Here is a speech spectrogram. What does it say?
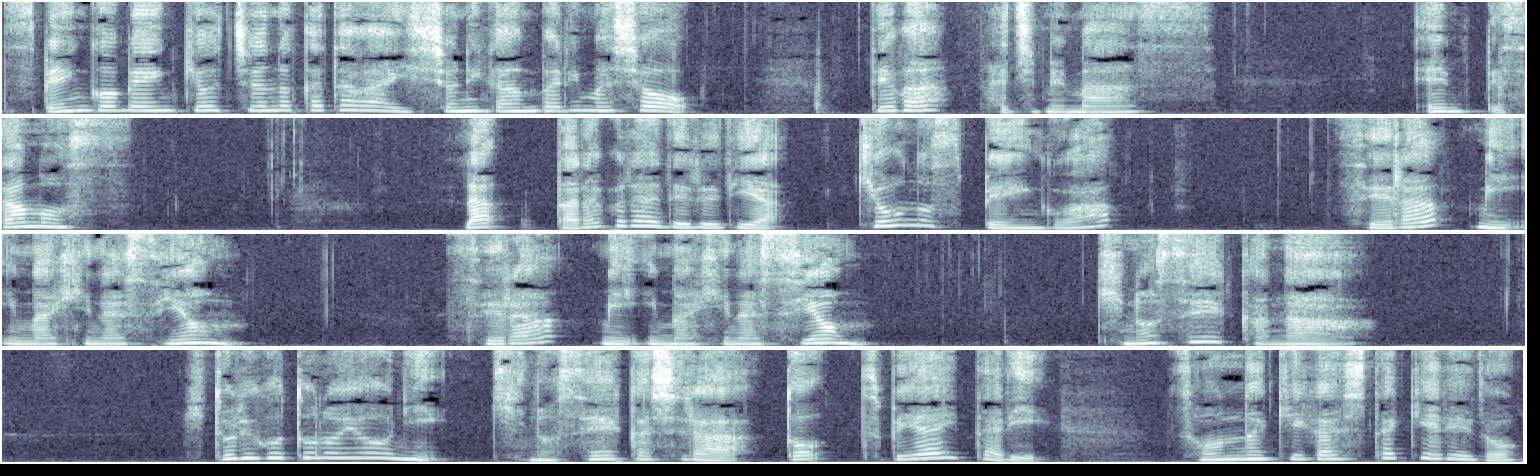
スペイン語勉強中の方は一緒に頑張りましょう。では、始めます。Empezamos. La palabra del día. 今日のスペイン語は Será mi imaginación. Será mi imaginación. 気のせいかな独り言のように気のせいかしら？とつぶやいたり、そんな気がしたけれど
